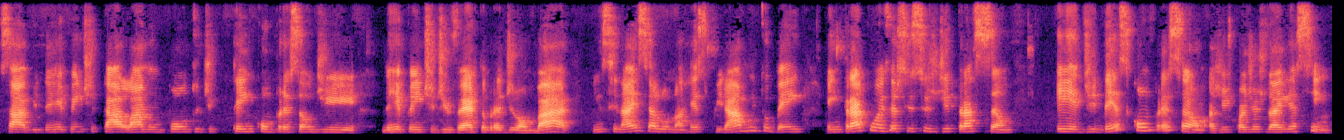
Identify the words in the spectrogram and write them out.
sabe? De repente tá lá num ponto de tem compressão de de repente de vértebra de lombar, ensinar esse aluno a respirar muito bem, entrar com exercícios de tração e de descompressão. A gente pode ajudar ele assim,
